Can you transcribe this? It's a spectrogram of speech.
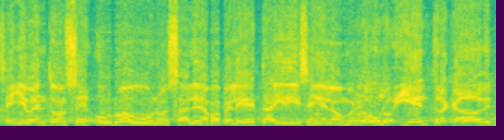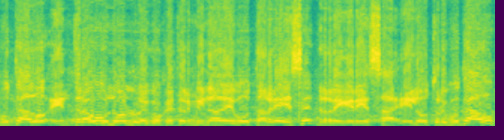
Se lleva entonces uno a uno, sale la papeleta y dicen el nombre. Uno a uno, y entra cada diputado, entra uno, luego que termina de votar ese, regresa el otro diputado.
